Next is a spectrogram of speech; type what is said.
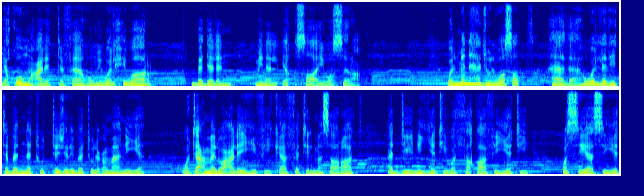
يقوم على التفاهم والحوار بدلا من الإقصاء والصراع. والمنهج الوسط هذا هو الذي تبنته التجربة العمانية وتعمل عليه في كافة المسارات الدينية والثقافية والسياسية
